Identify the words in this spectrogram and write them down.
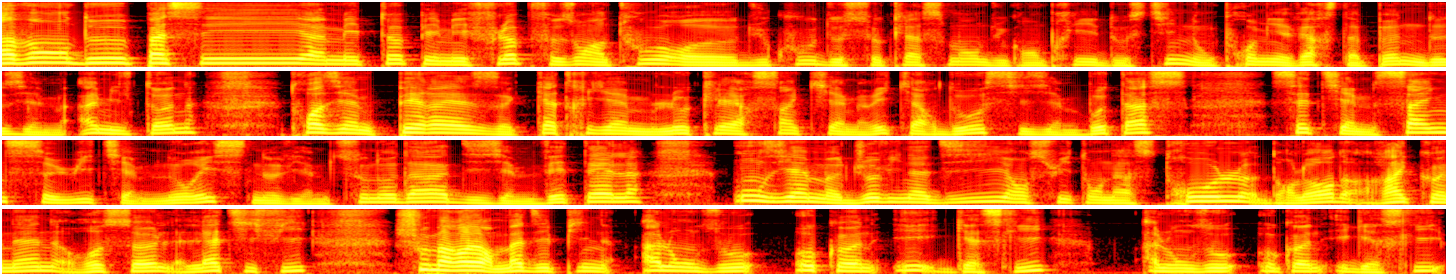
Avant de passer à mes tops et mes flops, faisons un tour euh, du coup de ce classement du Grand Prix d'Austin. Donc premier Verstappen, deuxième Hamilton, troisième Perez, quatrième Leclerc, cinquième Ricardo, sixième Bottas, septième Sainz, huitième Norris, neuvième Tsunoda, dixième Vettel, onzième Giovinazzi. Ensuite on a Stroll dans l'ordre, Raikkonen, Russell, Latifi, Schumacher, Mazepin, Alonso, Ocon et Gasly. Alonso, Ocon et Gasly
